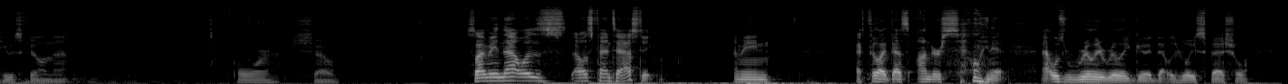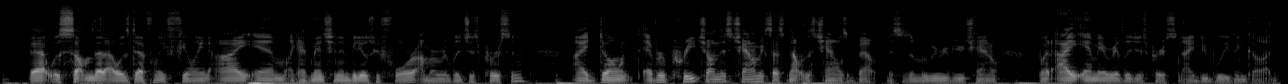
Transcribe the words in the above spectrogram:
he was feeling that for show. So I mean that was that was fantastic. I mean, I feel like that's underselling it. That was really really good. That was really special. That was something that I was definitely feeling. I am like I've mentioned in videos before, I'm a religious person. I don't ever preach on this channel because that's not what this channel is about. This is a movie review channel, but I am a religious person. I do believe in God.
